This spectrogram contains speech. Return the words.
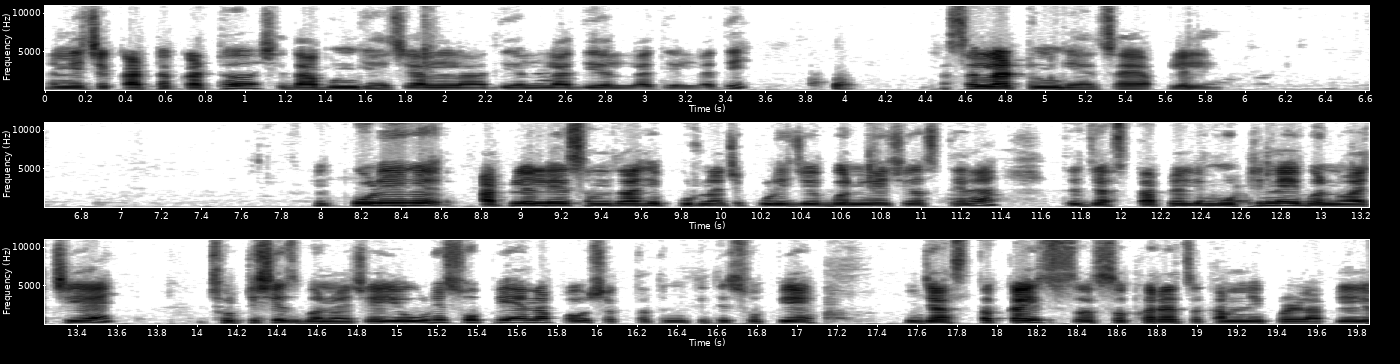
आणि याचे काठ काठ असे दाबून घ्यायचे अल्लादी अल्लादी अल्लादी अल्लादी असं लाटून घ्यायचं आहे आपल्याला पोळी आपल्याला समजा हे पुरणाची पोळी जे बनवायची असते ना ते जास्त आपल्याला मोठी नाही बनवायची आहे छोटीशीच बनवायची आहे. एवढी सोपी आहे ना पाहू शकता तुम्ही किती सोपी आहे. जास्त काहीच असं करायचं काम नाही पडलं आपल्याला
